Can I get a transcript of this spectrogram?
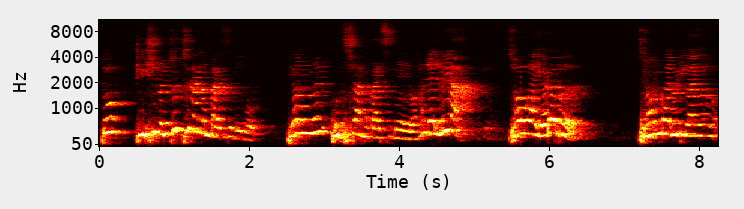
또 귀신을 쫓으라는 말씀이고 병을 고치라는 말씀이에요. 할렐루야! 저와 여러분 정말 우리가요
